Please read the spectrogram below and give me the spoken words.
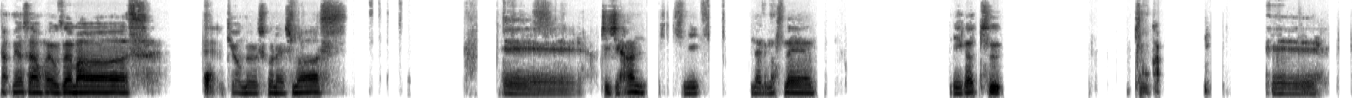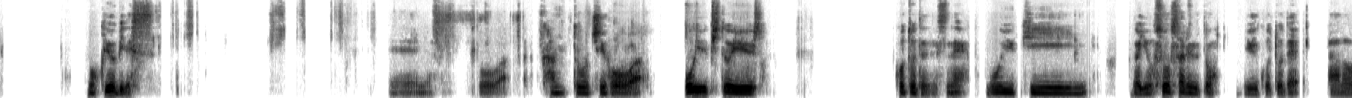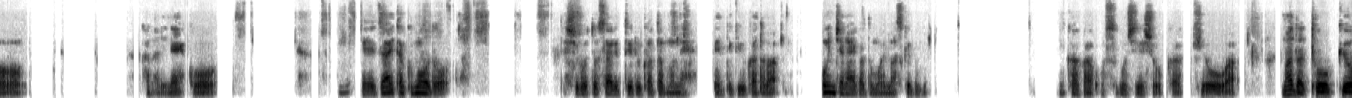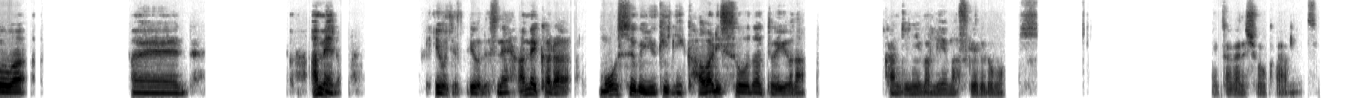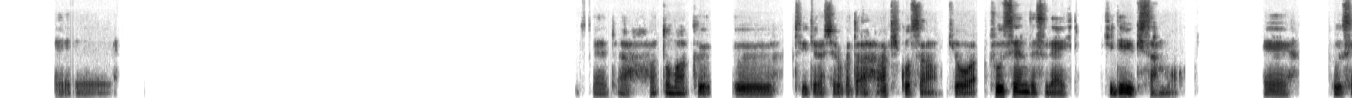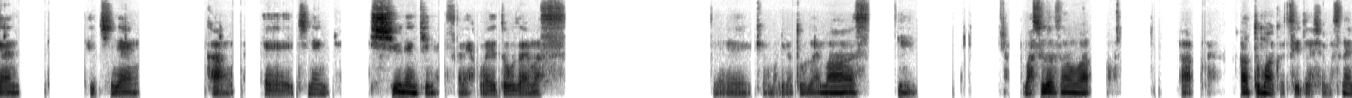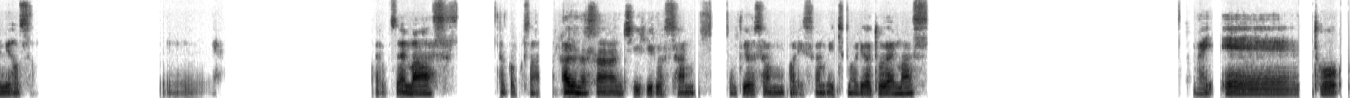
あ皆さんおはようございます。今日もよろしくお願いします。えー、8時半になりますね。2月10日、えー、木曜日です。えー、今日は関東地方は大雪ということでですね、大雪が予想されるということで、あの、かなりね、こう、えー在宅モードで仕事されている方もね、出てくる方が多いんじゃないかと思いますけども、いかがお過ごしでしょうか？今日は、まだ東京は、えー雨のようでようですね。雨からもうすぐ雪に変わりそうだというような感じに今見えますけれども、いかがでしょうか？えーえーとあハートマーク、うーついてらっしゃる方、あきこさん、今日は風船ですね。ひ秀幸さんも、えー風船1年間、え1年、1周年記念ですかね。おめでとうございます。えー今日もありがとうございます。うん増田さんは、あ、ハートマークついてらっしゃいますね、美穂さん。えーおはようございます。高子さん、アルナさん、千尋さん、奥代さん、マリさんもいつもありがとうございます。はい、えーと、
